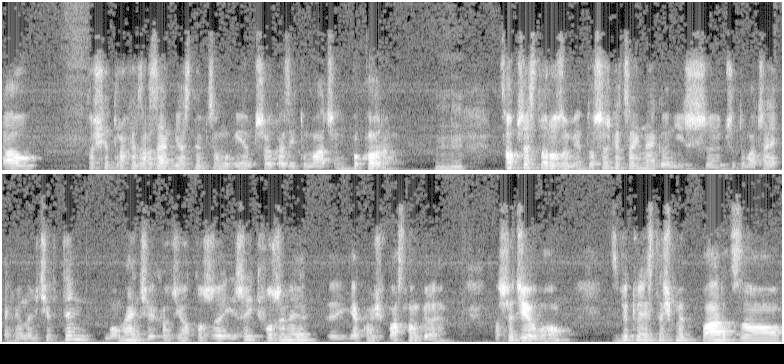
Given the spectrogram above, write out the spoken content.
dał, to się trochę zazębia z tym, co mówiłem przy okazji tłumaczeń. Pokora. Mhm. Co przez to rozumiem? Troszeczkę co innego niż e, przy tłumaczeniach. Mianowicie w tym momencie chodzi o to, że jeżeli tworzymy e, jakąś własną grę, nasze dzieło, zwykle jesteśmy bardzo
